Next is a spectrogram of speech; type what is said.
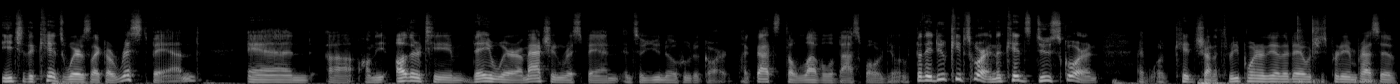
each of the kids wears like a wristband and uh, on the other team they wear a matching wristband and so you know who to guard. Like that's the level of basketball we're dealing with. But they do keep score and the kids do score. And a kid shot a three pointer the other day which is pretty impressive.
